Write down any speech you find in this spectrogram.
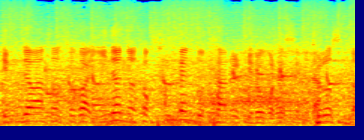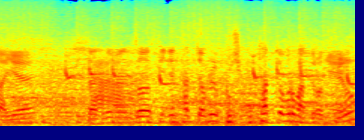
김재환 선수가 2년 연속 300루타를 기록을 했습니다. 그렇습니다. 예. 자 그러면서 시즌 타점을 99타점으로 만들었고요.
